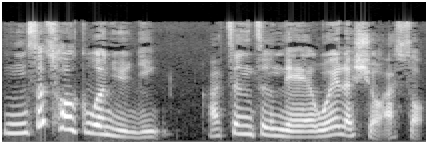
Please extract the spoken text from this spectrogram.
五十超过个女人，也真正难为了小阿嫂，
